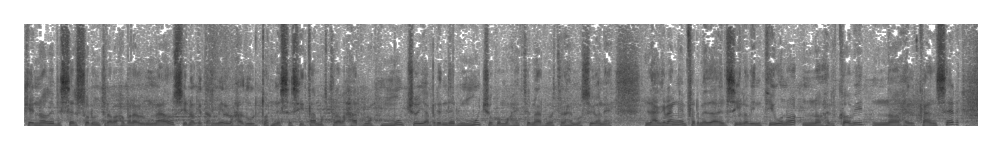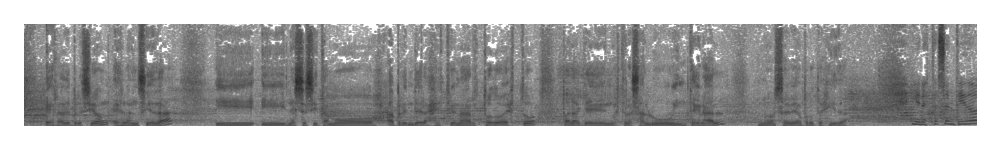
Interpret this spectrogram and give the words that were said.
que no debe ser solo un trabajo para el alumnado, sino que también los adultos necesitamos trabajarnos mucho y aprender mucho cómo gestionar nuestras emociones. La gran enfermedad del siglo XXI no es el COVID, no es el cáncer, es la depresión, es la ansiedad. Y, necesitamos aprender a gestionar todo esto para que nuestra salud integral no se vea protegida. Y en este sentido,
